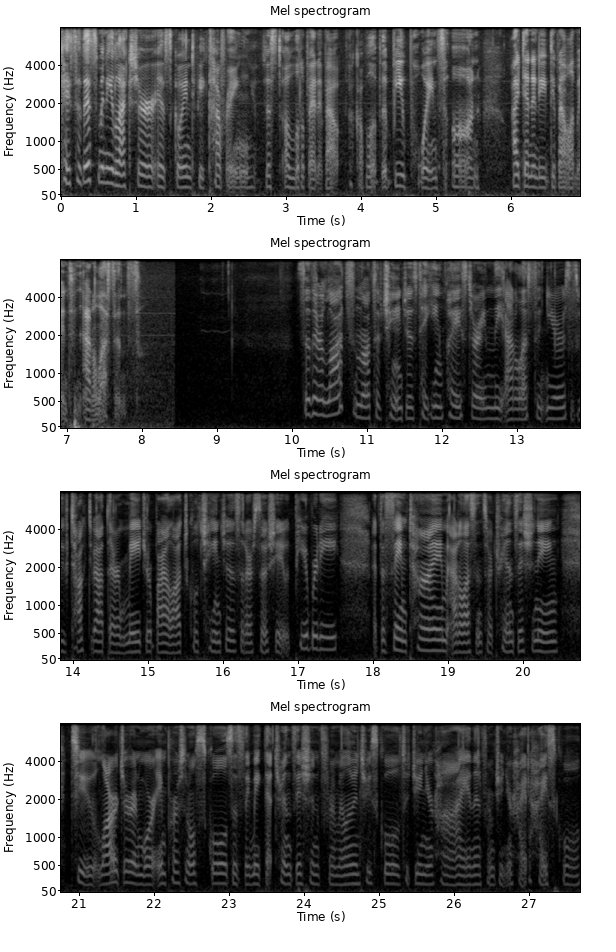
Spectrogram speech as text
Okay, so this mini lecture is going to be covering just a little bit about a couple of the viewpoints on identity development in adolescence. So there are lots and lots of changes taking place during the adolescent years. As we've talked about, there are major biological changes that are associated with puberty. At the same time, adolescents are transitioning to larger and more impersonal schools as they make that transition from elementary school to junior high and then from junior high to high school.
